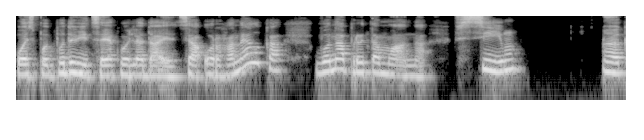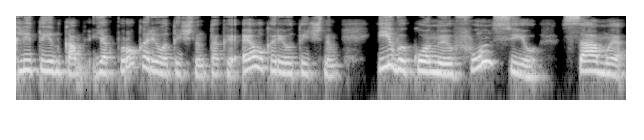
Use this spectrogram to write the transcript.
Ось подивіться, як виглядає ця органелка. Вона притаманна всім е, клітинкам, як прокаріотичним, так і еокаріотичним, і виконує функцію саме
